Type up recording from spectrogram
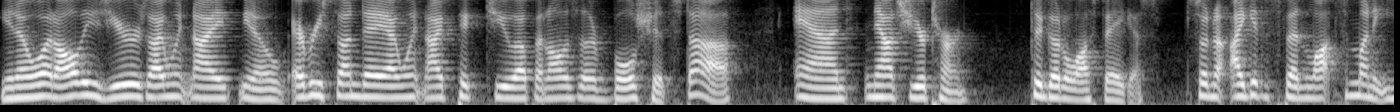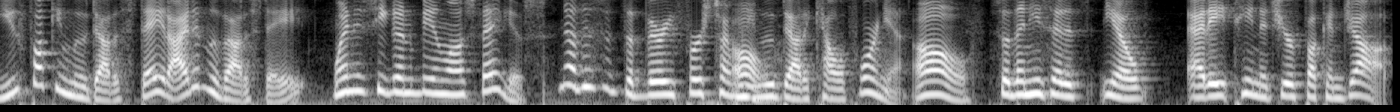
"You know what? All these years I went and I, you know, every Sunday I went and I picked you up and all this other bullshit stuff. And now it's your turn to go to Las Vegas. So now I get to spend lots of money. You fucking moved out of state. I didn't move out of state. When is he going to be in Las Vegas? No, this is the very first time Oh. we moved out of California. Oh, So then he said, "It's you know, at 18, it's your fucking job."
